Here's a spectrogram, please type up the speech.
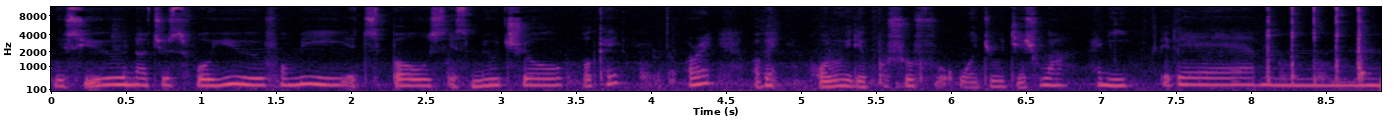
with you, not just for you, for me. It's both. It's mutual. Okay, alright，宝贝，喉咙有点不舒服，我就结束啦。爱你，拜拜。嗯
